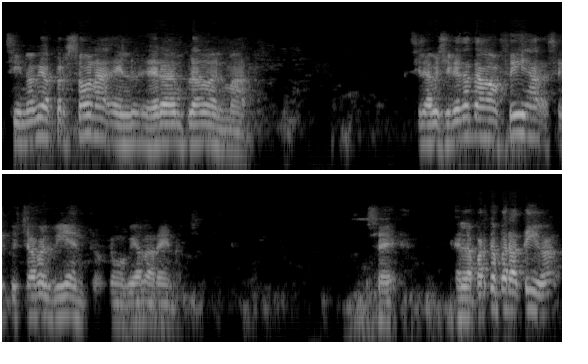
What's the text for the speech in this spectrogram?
Si no había personas, el- era en plano del mar. Si la bicicleta estaba fija, se escuchaba el viento que movía la arena. En la parte operativa,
